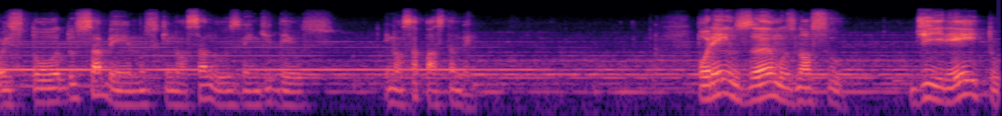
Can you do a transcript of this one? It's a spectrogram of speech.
Pois todos sabemos que nossa luz vem de Deus e nossa paz também. Porém, usamos nosso direito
